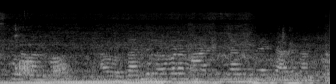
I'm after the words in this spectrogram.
చేసుకున్నాం అనుకో అవి గందులో కూడా మాడినా కాదు అడగనుకో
